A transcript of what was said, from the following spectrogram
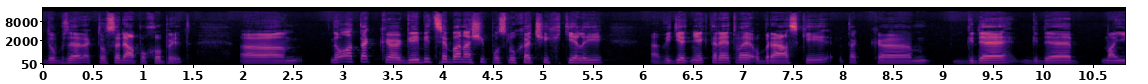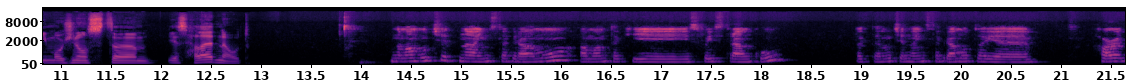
dobře, tak to se dá pochopit. Um, no a tak kdyby třeba naši posluchači chtěli eh, vidět některé tvoje obrázky, tak um, kde, kde mají možnost um, je shlédnout? No mám účet na Instagramu a mám taky svoji stránku. Tak ten účet na Instagramu to je hard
